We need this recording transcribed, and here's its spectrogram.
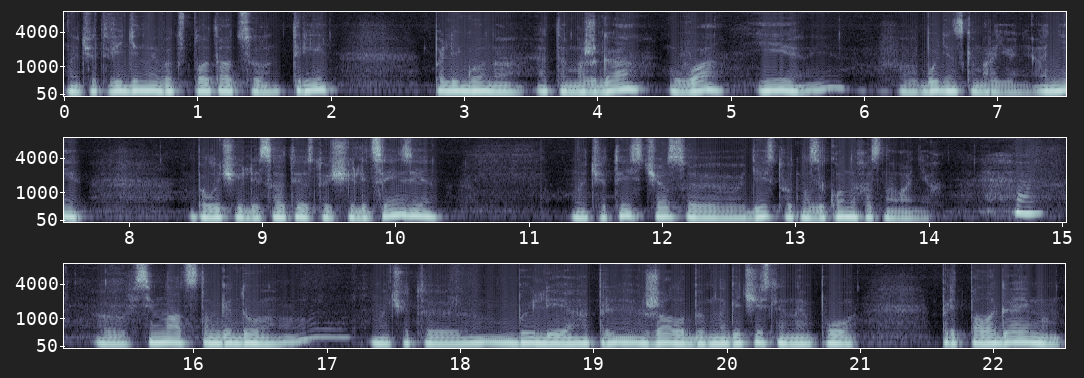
значит, введены в эксплуатацию три полигона. Это Можга, Ува и в Бодинском районе. Они получили соответствующие лицензии – Значит, и сейчас э, действуют на законных основаниях. Угу. В 2017 году значит, э, были жалобы многочисленные по предполагаемым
